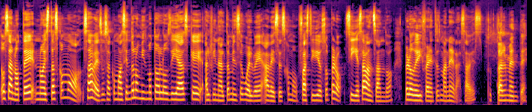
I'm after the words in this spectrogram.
o sea, no te, no estás como, ¿sabes? O sea, como haciendo lo mismo todos los días que al final también se vuelve a veces como fastidioso, pero sigues avanzando, pero de diferentes maneras, ¿sabes? Totalmente.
